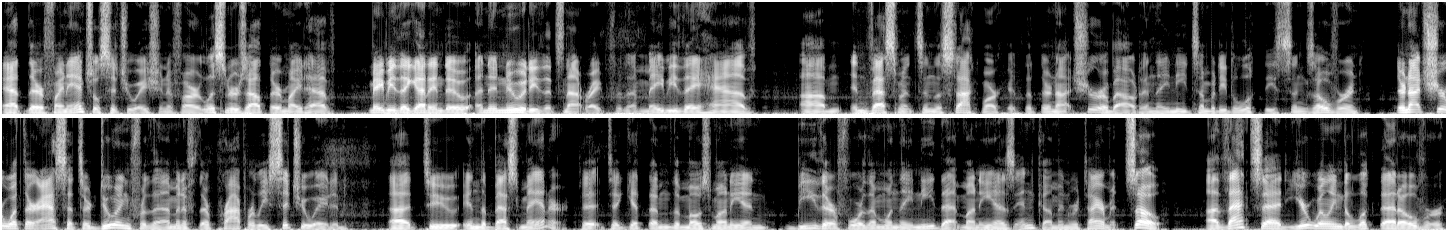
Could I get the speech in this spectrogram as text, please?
at their financial situation. If our listeners out there might have, maybe they got into an annuity that's not right for them, maybe they have um, investments in the stock market that they're not sure about and they need somebody to look these things over and they're not sure what their assets are doing for them and if they're properly situated uh, to in the best manner to, to get them the most money and be there for them when they need that money as income in retirement. So, uh, that said, you're willing to look that over.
